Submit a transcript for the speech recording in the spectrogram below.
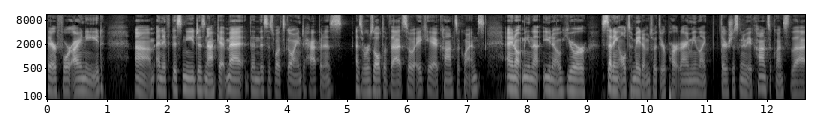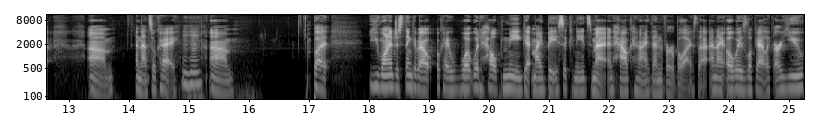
therefore I need, um, and if this need does not get met, then this is what's going to happen as as a result of that. So, aka a consequence. And I don't mean that you know you're setting ultimatums with your partner. I mean like there's just going to be a consequence to that, um, and that's okay. Mm-hmm. Um, but you want to just think about okay, what would help me get my basic needs met, and how can I then verbalize that? And I always look at like, are you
